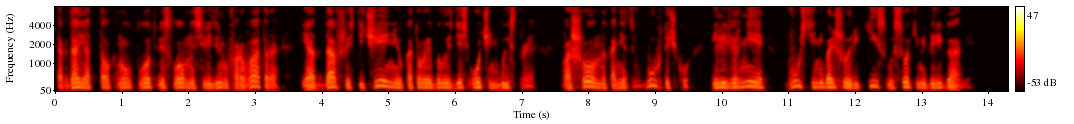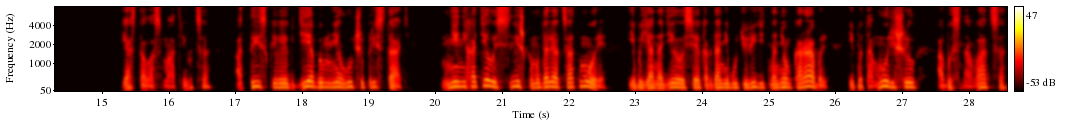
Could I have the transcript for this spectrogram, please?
Тогда я оттолкнул плот веслом на середину фарватера и, отдавшись течению, которое было здесь очень быстрое, вошел наконец в бухточку, или вернее, в устье небольшой реки с высокими берегами. Я стал осматриваться, отыскивая, где бы мне лучше пристать. Мне не хотелось слишком удаляться от моря, ибо я надеялся когда-нибудь увидеть на нем корабль, и потому решил обосноваться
